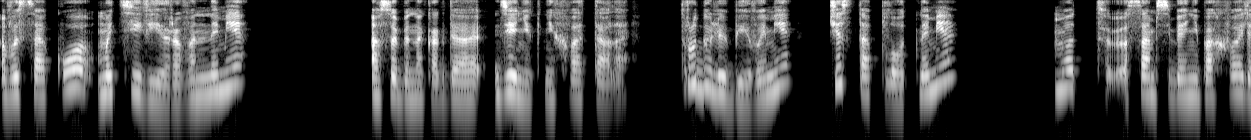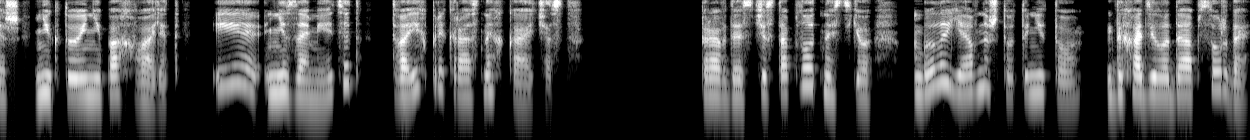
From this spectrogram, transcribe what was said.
высоко мотивированными, особенно когда денег не хватало, трудолюбивыми, чистоплотными. Вот сам себя не похвалишь, никто и не похвалит, и не заметит твоих прекрасных качеств. Правда, с чистоплотностью было явно что-то не то. Доходило до абсурда,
